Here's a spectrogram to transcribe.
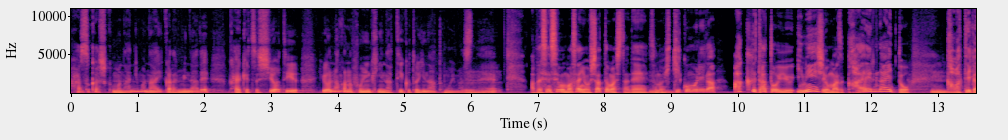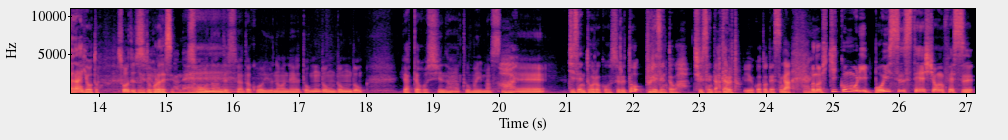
恥ずかしくも何もないからみんなで解決しようという世の中の雰囲気になっていくといいなと思いますね。うん、安倍先生もまさにおっしゃってましたね、うん、その引きこもりが悪だというイメージをまず変えないと変わっていかないよと、そうですいうところですよね。そうなんですよ。こういうのをねどんどんどんどんやってほしいなと思いますね。はい事前登録をするとプレゼントが抽選で当たるということですが、はい、この引きこもりボイスステーションフェス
